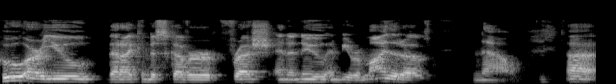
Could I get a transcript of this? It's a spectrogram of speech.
Who are you that I can discover fresh and anew and be reminded of now? Uh,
